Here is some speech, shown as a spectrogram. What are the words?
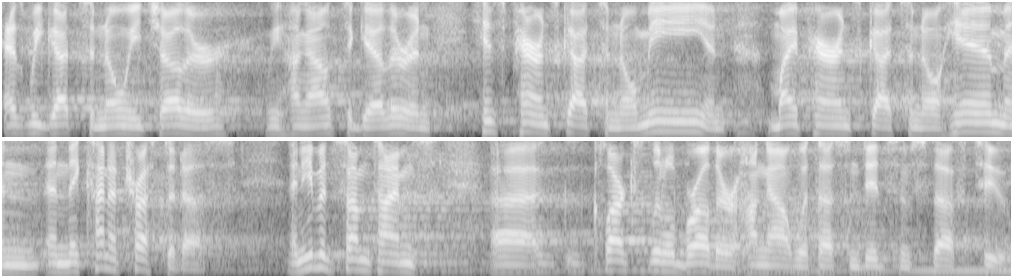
as we got to know each other, we hung out together, and his parents got to know me, and my parents got to know him, and, and they kind of trusted us. And even sometimes, uh, Clark's little brother hung out with us and did some stuff too.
